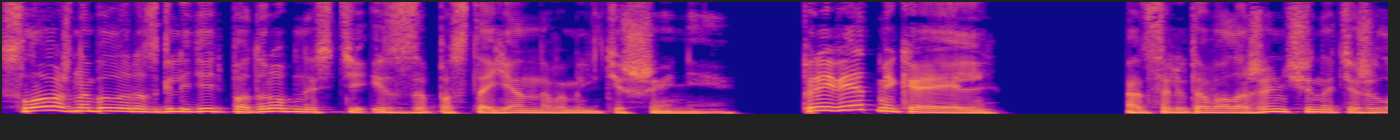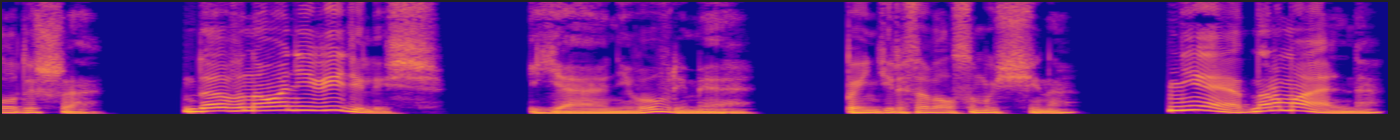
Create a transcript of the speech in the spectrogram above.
Сложно было разглядеть подробности из-за постоянного мельтешения. «Привет, Микаэль!» — отсалютовала женщина, тяжело дыша. «Давно не виделись». «Я не вовремя?» — поинтересовался мужчина. «Нет, нормально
